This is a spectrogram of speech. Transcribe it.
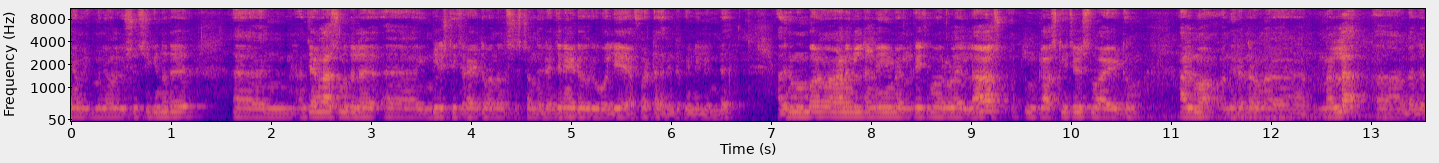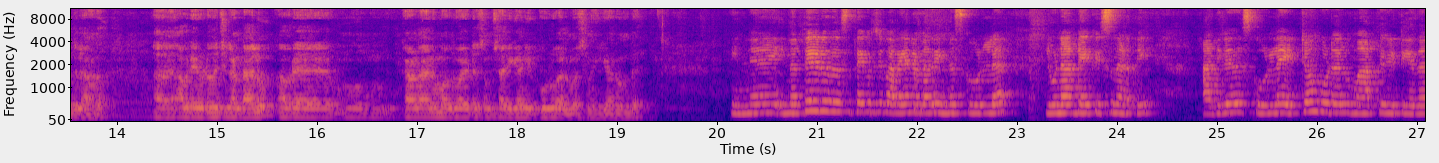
ഞാൻ ഞങ്ങൾ വിശ്വസിക്കുന്നത് അഞ്ചാം ക്ലാസ് മുതൽ ഇംഗ്ലീഷ് ടീച്ചറായിട്ട് വന്ന സിസ്റ്റം നിരഞ്ജനയുടെ ഒരു വലിയ എഫേർട്ട് അതിന്റെ പിന്നിലുണ്ട്. അതിനു മുമ്പ് ആണെങ്കിൽ തന്നെയും എൽ കെ ജി മുതലുള്ള എല്ലാ ക്ലാസ് ടീച്ചേഴ്സുമായിട്ടും അൽമ നിരന്തരം നല്ല ബന്ധത്തിലാണ്. അവരെ എവിടെ വെച്ച് കണ്ടാലും അവരെ കാണാനും അവരുമായിട്ട് സംസാരിക്കാനും ഇപ്പോഴും അൽമ ശ്രമിക്കാറുണ്ട്. പിന്നെ ഇന്നത്തെ ഒരു ദിവസത്തെ കുറിച്ച് പറയാനുള്ളത് ഇന്ന് സ്കൂളിൽ ലൂണാർ ഡേ ക്വിസ് നടത്തി. അതിൽ സ്കൂളിലെ ഏറ്റവും കൂടുതൽ മാർക്ക് കിട്ടിയത്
